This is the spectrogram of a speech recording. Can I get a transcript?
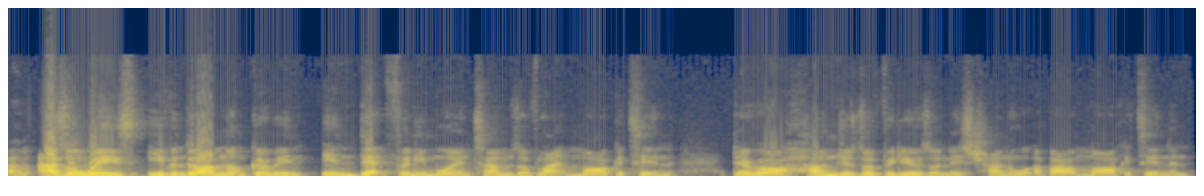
Um, as always, even though I'm not going in depth anymore in terms of like marketing, there are hundreds of videos on this channel about marketing and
